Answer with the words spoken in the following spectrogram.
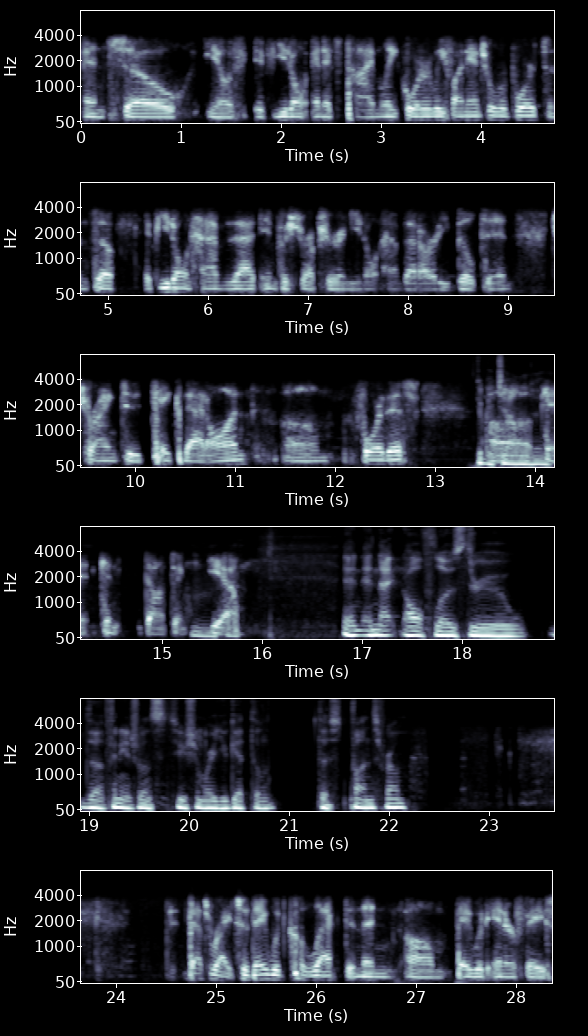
And so, you know, if, if you don't, and it's timely quarterly financial reports. And so if you don't have that infrastructure and you don't have that already built in, trying to take that on um, for this Could be uh, can, can daunting. Mm-hmm. Yeah. And, and that all flows through the financial institution where you get the, the funds from? That's right. So they would collect and then um, they would interface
